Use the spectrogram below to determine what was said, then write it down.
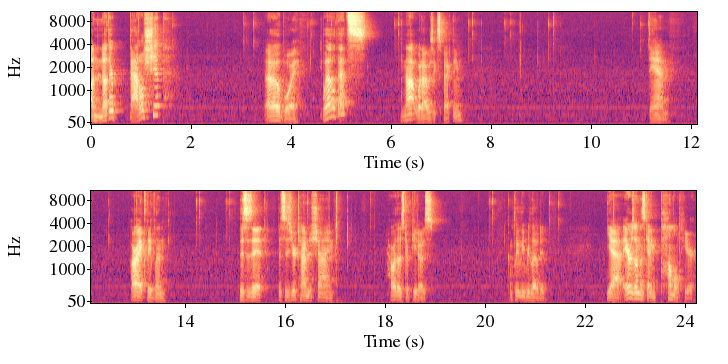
Another battleship? Oh boy. Well, that's not what I was expecting. Damn. Alright, Cleveland. This is it. This is your time to shine. How are those torpedoes? Completely reloaded. Yeah, Arizona's getting pummeled here.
